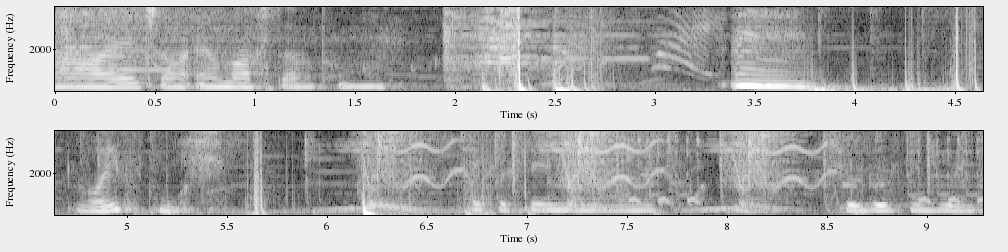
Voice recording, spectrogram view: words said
Ah, Alter, er Master. Mm. Läuft nicht. Ich verstehe ihn nicht. Ich will durch den Wind.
